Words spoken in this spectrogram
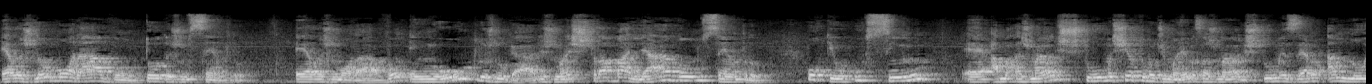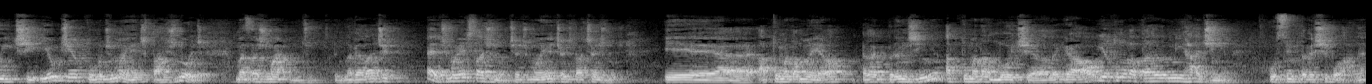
elas não moravam todas no centro. Elas moravam em outros lugares, mas trabalhavam no centro. Porque o cursinho é, as maiores turmas, tinha turma de manhã, mas as maiores turmas eram à noite. E eu tinha turma de manhã, de tarde de noite. Mas as na verdade, é, de manhã, de tarde de noite. Tinha de manhã, tinha de tarde, tinha de noite. E, a turma da manhã era, era grandinha, a turma da noite era legal e a turma da tarde era mirradinha. Cursinho para vestibular, né?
